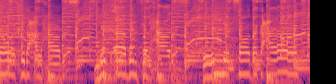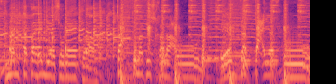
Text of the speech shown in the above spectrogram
أنا واخد على الحبس نتقابل في الحجز. اللي قصادك عكس ما أنت فاهم يا شريطة تحت مفيش خلعون أنت بتاع يا زبون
